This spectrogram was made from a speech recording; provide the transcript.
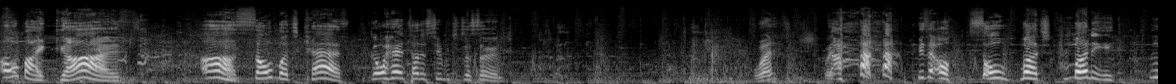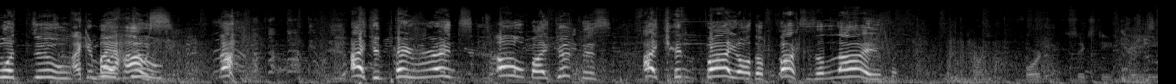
Oh my god! Oh, so much cash. Go ahead and tell the stream what you just earned. What? Wait, He's like, oh, so much money. What do? I can buy a house. I can pay rent. Oh my goodness. I can buy all the foxes alive. 40, 60, 80.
